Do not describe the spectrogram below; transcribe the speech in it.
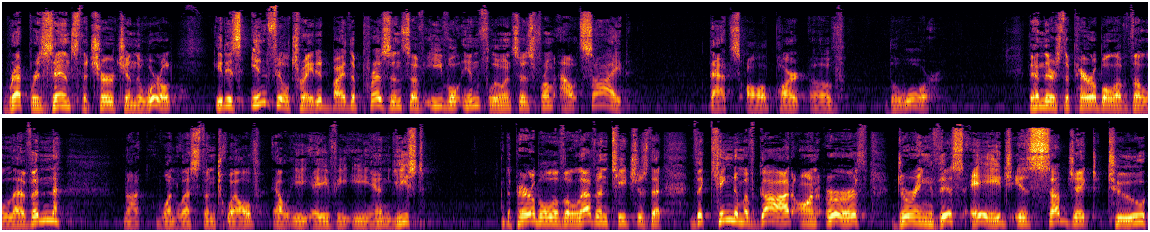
represents the church in the world, it is infiltrated by the presence of evil influences from outside. That's all part of the war. Then there's the parable of the leaven, not one less than 12, L E A V E N, yeast the parable of the leaven teaches that the kingdom of God on earth during this age is subject to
